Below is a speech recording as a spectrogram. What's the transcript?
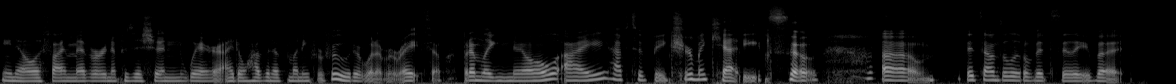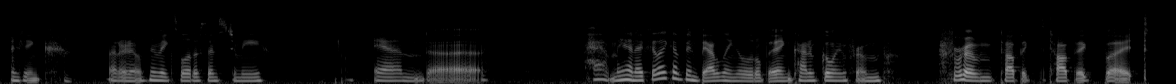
you know, if I'm ever in a position where I don't have enough money for food or whatever, right? So, but I'm like, no, I have to make sure my cat eats. So, um, it sounds a little bit silly, but I think, I don't know, it makes a lot of sense to me. And, uh, man, I feel like I've been babbling a little bit and kind of going from, from topic to topic, but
